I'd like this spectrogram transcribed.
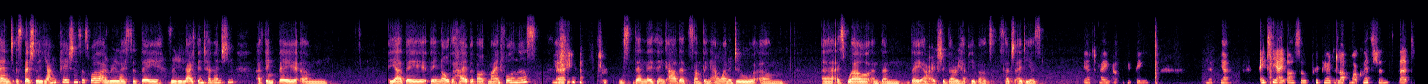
And especially young patients as well, I realized that they really like the intervention. I think they, um, yeah, they they know the hype about mindfulness. Yeah. And then they think, ah, that's something I want to do um, uh, as well. And then they are actually very happy about such ideas. Yeah, trying out new things. Yeah, actually, I also prepared a lot more questions, but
